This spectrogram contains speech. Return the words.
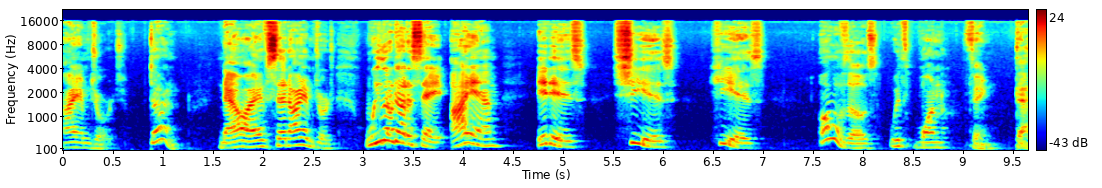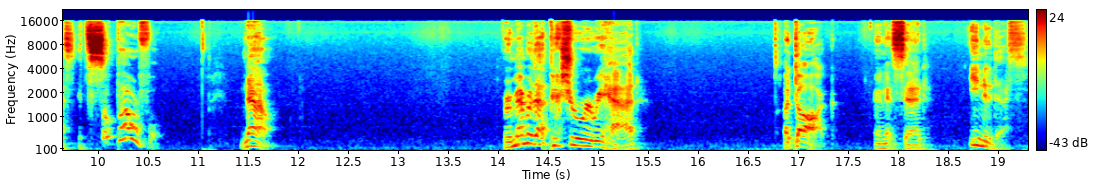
I am George. Done. Now I have said I am George. We learned how to say I am, it is, she is, he is, all of those with one thing. That's it's so powerful. Now, remember that picture where we had a dog and it said inu desu.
